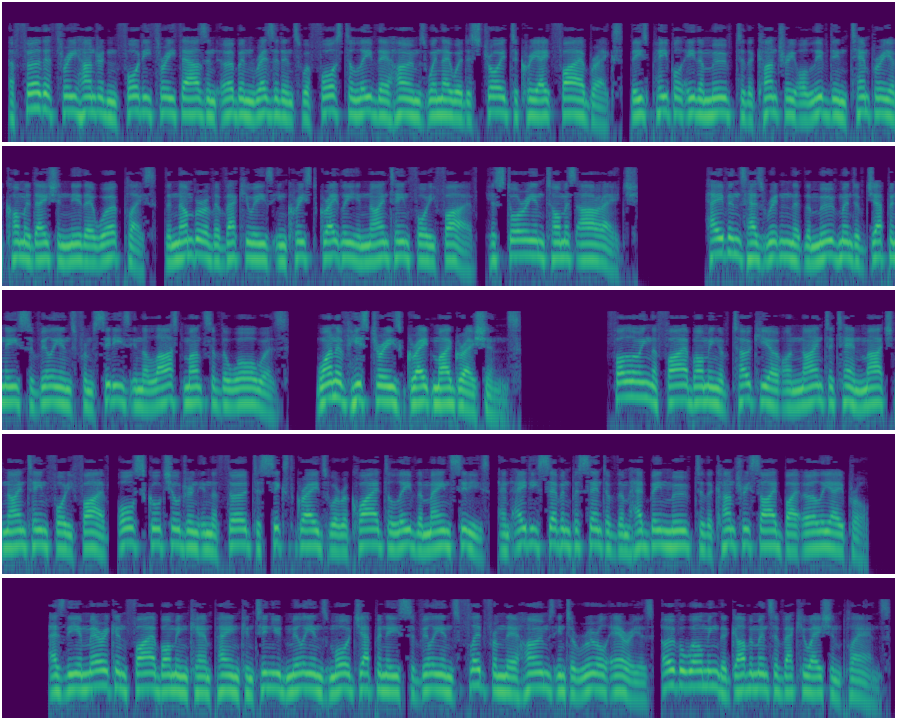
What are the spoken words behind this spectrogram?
A further 343,000 urban residents were forced to leave their homes when they were destroyed to create firebreaks. These people either moved to the country or lived in temporary accommodation near their workplace. The number of evacuees increased greatly in 1945. Historian Thomas R. H. Havens has written that the movement of Japanese civilians from cities in the last months of the war was one of history's great migrations. Following the firebombing of Tokyo on 9–10 March 1945, all schoolchildren in the 3rd to 6th grades were required to leave the main cities, and 87% of them had been moved to the countryside by early April. As the American firebombing campaign continued millions more Japanese civilians fled from their homes into rural areas, overwhelming the government's evacuation plans.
